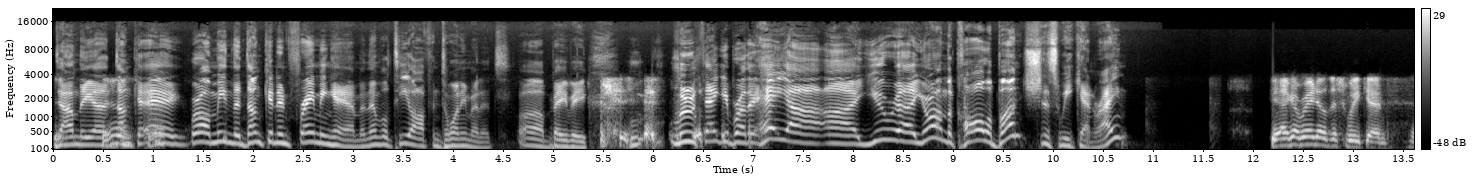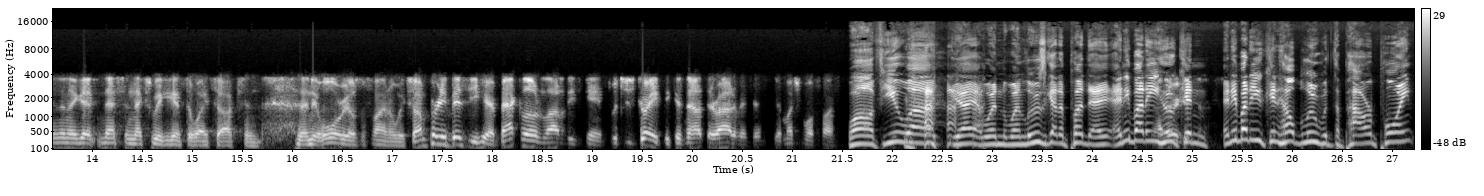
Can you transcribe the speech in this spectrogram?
Down the uh, Yeah, Duncan. yeah. Hey, we're all meeting the Duncan in Framingham, and then we'll tee off in twenty minutes. Oh, baby, Lou, thank you, brother. Hey, uh, uh, you're uh, you're on the call a bunch this weekend, right? Yeah, I got radio this weekend, and then I get NESN next week against the White Sox, and, and then the Orioles the final week. So I'm pretty busy here. Backload a lot of these games, which is great because now that they're out of it, they're, they're much more fun. Well, if you, uh, yeah, yeah, when when Lou's got to put uh, anybody who can anybody who can help Lou with the PowerPoint,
